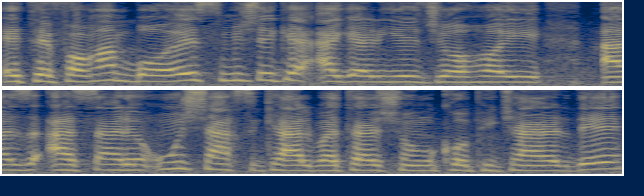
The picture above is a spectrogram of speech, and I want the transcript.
اتفاقا باعث میشه که اگر یه جاهایی از اثر اون شخصی که البته شما کپی کرده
